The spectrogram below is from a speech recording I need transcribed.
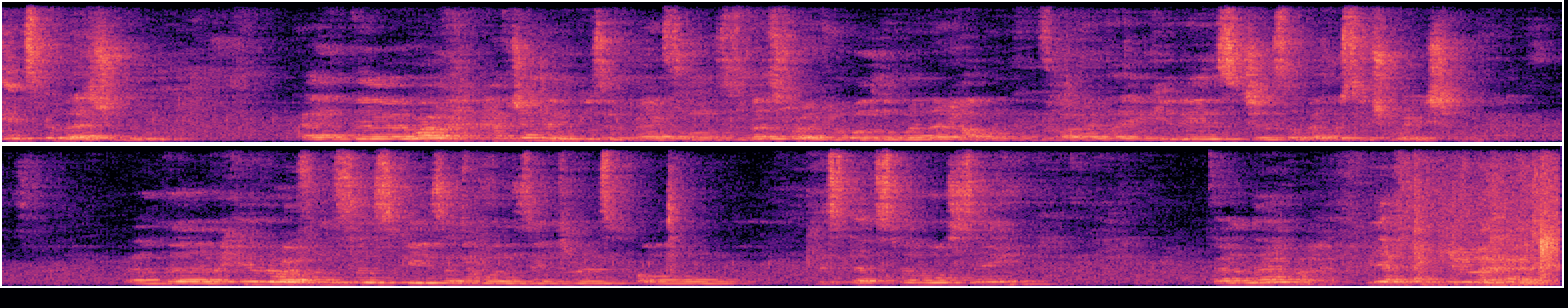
it's the best to do. And uh, well, have gender inclusive bathrooms, it's best for everyone, no matter how far, like it is just a better situation. And uh, here the references, case anyone's interested on the stats that I was saying. And uh, yeah, thank you.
